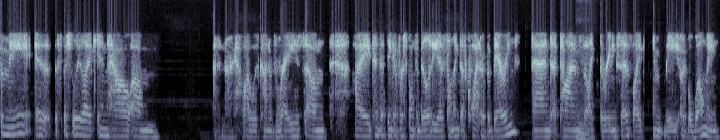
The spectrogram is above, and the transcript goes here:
for me, it, especially like in how um, I don't know how I was kind of raised. Um, I tend to think of responsibility as something that's quite overbearing, and at times, Mm. like the reading says, like can be overwhelming.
